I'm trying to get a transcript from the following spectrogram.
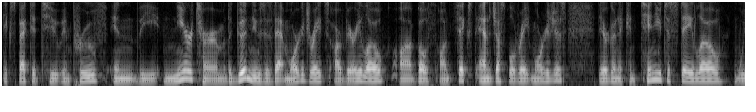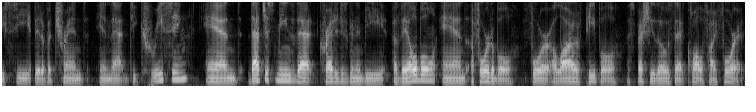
expected to improve in the near term. The good news is that mortgage rates are very low, uh, both on fixed and adjustable rate mortgages. They're going to continue to stay low. We see a bit of a trend in that decreasing. And that just means that credit is going to be available and affordable for a lot of people, especially those that qualify for it.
